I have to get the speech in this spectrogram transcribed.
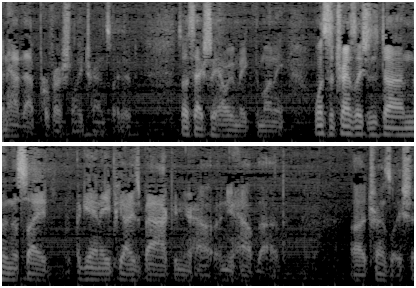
and have that professionally translated. So that's actually how we make the money. Once the translation is done, then the site again APIs back, and you have and you have that uh, translation.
